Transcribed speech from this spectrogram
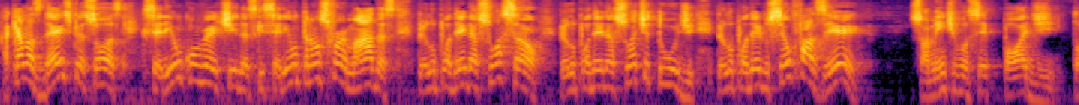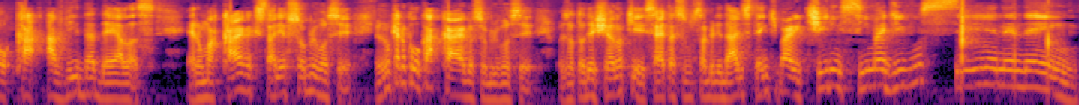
aquelas dez pessoas que seriam convertidas, que seriam transformadas pelo poder da sua ação, pelo poder da sua atitude, pelo poder do seu fazer, Somente você pode tocar a vida delas. Era uma carga que estaria sobre você. Eu não quero colocar carga sobre você, mas eu estou deixando que certas responsabilidades têm que partir em cima de você, neném.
